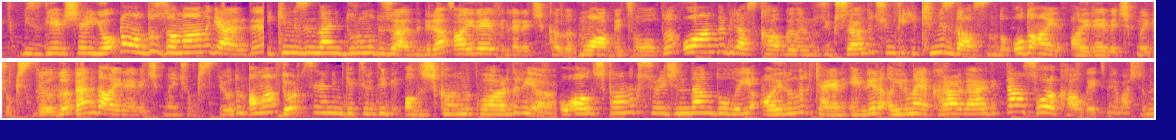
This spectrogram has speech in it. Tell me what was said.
ettik biz diye bir şey yok. Ne oldu? Zamanı geldi. İkimizin de hani durumu düzeldi biraz. Ayrı evlere çıkalım muhabbeti oldu. O anda biraz kavgalarımız yükseldi. Çünkü ikimiz de aslında o da ayrı, ayrı eve çıkmayı çok istiyordu. Ben de ayrı eve çıkmayı çok istiyordum. Ama 4 senenin getirdiği bir alışkanlık vardır ya. O alışkanlık sürecinden dolayı ayrılırken yani evleri ayırmaya karar verdikten sonra kavga etmeye başladık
